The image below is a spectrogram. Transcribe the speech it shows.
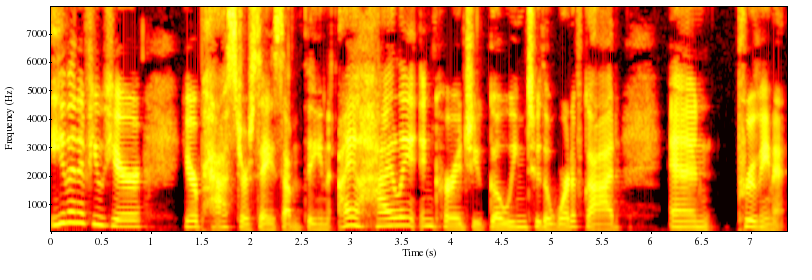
even if you hear your pastor say something, I highly encourage you going to the Word of God and proving it.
